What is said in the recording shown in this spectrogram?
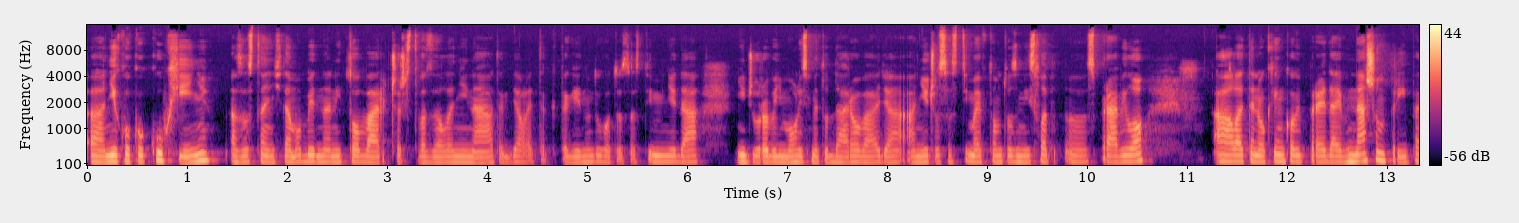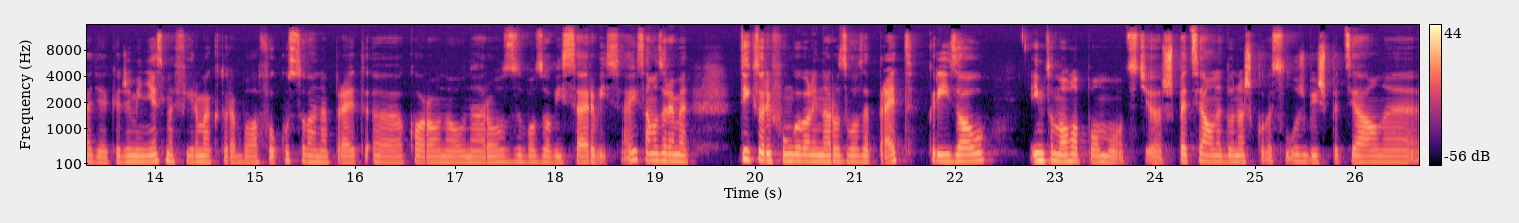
niekoľko kuchyň a zostane ti tam objednaný tovar, čerstva zelenina a tak ďalej, tak, tak jednoducho to sa s tým nedá nič urobiť. Mohli sme to darovať a, a niečo sa s tým aj v tomto zmysle e, spravilo ale ten okienkový predaj v našom prípade, keďže my nie sme firma, ktorá bola fokusovaná pred uh, korónou na rozvozový servis. Hej. Samozrejme, tí, ktorí fungovali na rozvoze pred krízou, im to mohlo pomôcť. E, špeciálne donaškové služby, špeciálne uh,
